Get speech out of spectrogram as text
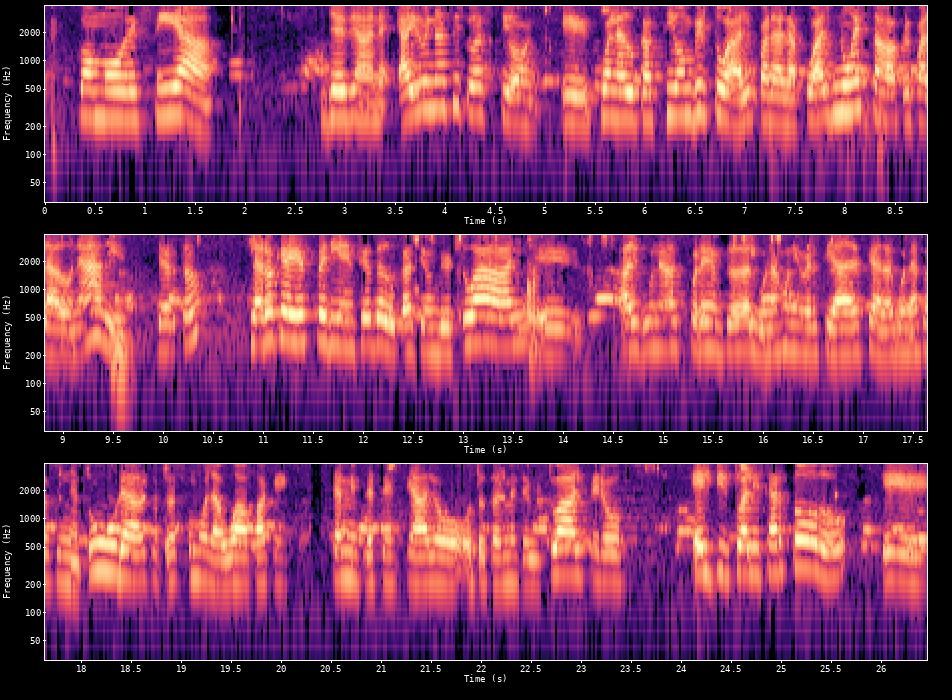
como decía Yerian, hay una situación eh, con la educación virtual para la cual no estaba preparado nadie, ¿cierto? Claro que hay experiencias de educación virtual, eh, algunas, por ejemplo, de algunas universidades que dan algunas asignaturas, otras como la UAPA, que es semipresencial o, o totalmente virtual, pero el virtualizar todo eh,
